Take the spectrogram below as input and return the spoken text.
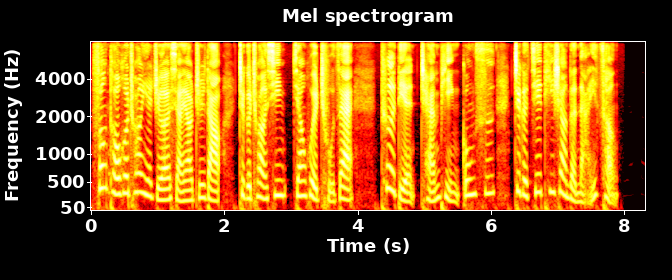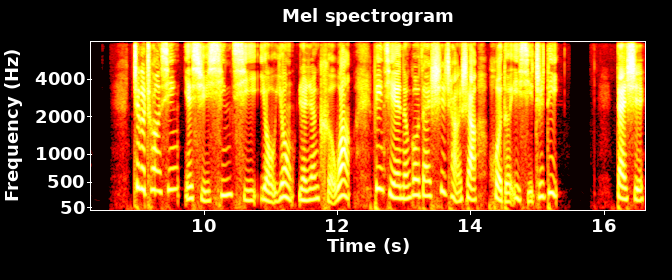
风投和创业者想要知道这个创新将会处在特点、产品、公司这个阶梯上的哪一层。这个创新也许新奇有用，人人渴望，并且能够在市场上获得一席之地。但是，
